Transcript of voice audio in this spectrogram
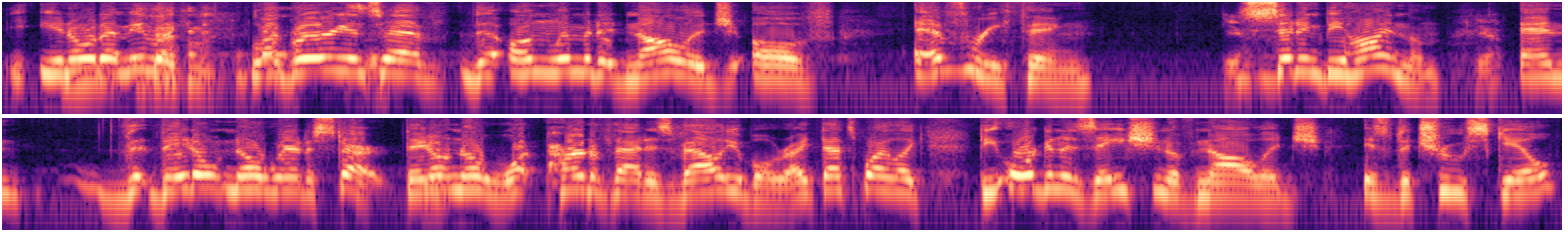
You know what I mm-hmm. mean? Like librarians have the unlimited knowledge of everything Yeah. sitting behind them, Yeah. and th- they don't know where to start. They don't know what part of that is valuable, right? That's why like the organization of knowledge is the true skill.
